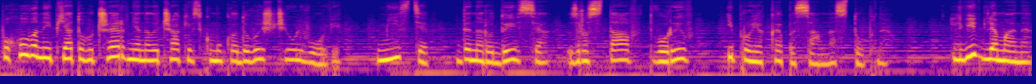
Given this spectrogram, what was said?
похований 5 червня на Личаківському кладовищі у Львові, місті, де народився, зростав, творив і про яке писав наступне. Львів для мене,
